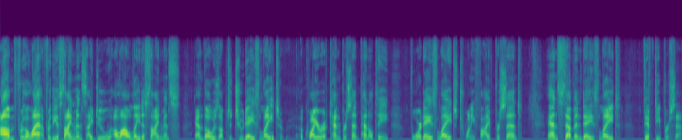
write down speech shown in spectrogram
um, for the for the assignments, I do allow late assignments and those up to two days late acquire a 10% penalty, four days late, 25%, and seven days late, 50%.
